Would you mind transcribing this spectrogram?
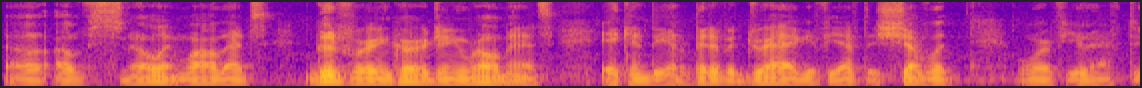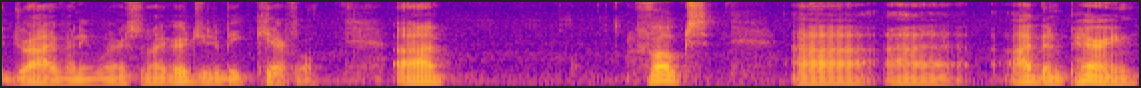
uh, of snow. And while that's good for encouraging romance, it can be a bit of a drag if you have to shovel it or if you have to drive anywhere. So I urge you to be careful. Uh, folks, uh, uh, I've been pairing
